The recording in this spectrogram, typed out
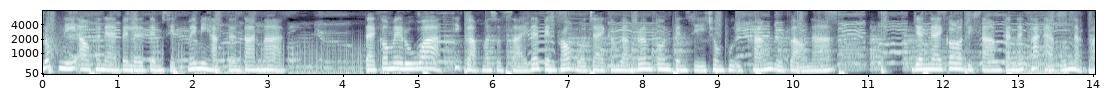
ลุคนี้เอาคะแนนไปเลยเต็มสิบไม่มีหักเกินต้านมาก แต่ก็ไม่รู้ว่าที่กลับมาสดใสได้เป็นเพราะหัวใจกำลังเริ่มต้นเป็นสีชมพูอีกครั้งหรือเปล่านะ ยังไงก็รอติดตามกันนะคะแอบลุ้นหนักมาก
